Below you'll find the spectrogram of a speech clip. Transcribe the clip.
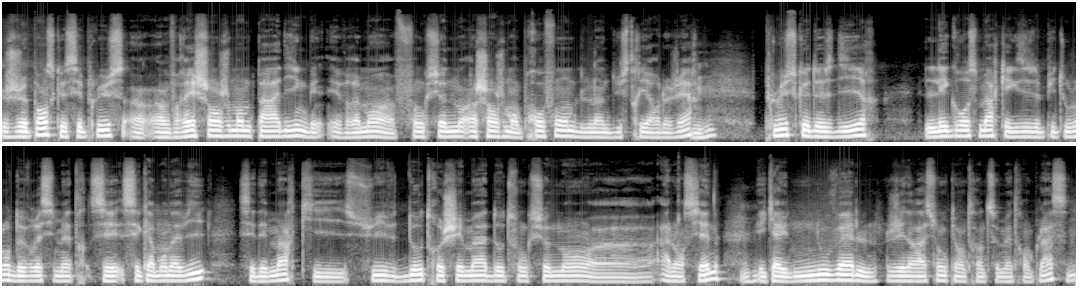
Je pense que c'est plus un, un vrai changement de paradigme et vraiment un fonctionnement, un changement profond de l'industrie horlogère, Mhm. plus que de se dire les grosses marques qui existent depuis toujours devraient s'y mettre. C'est c'est qu'à mon avis, c'est des marques qui suivent d'autres schémas, d'autres fonctionnements euh, à l'ancienne Mhm. et qu'il y a une nouvelle génération qui est en train de se mettre en place. Mhm.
